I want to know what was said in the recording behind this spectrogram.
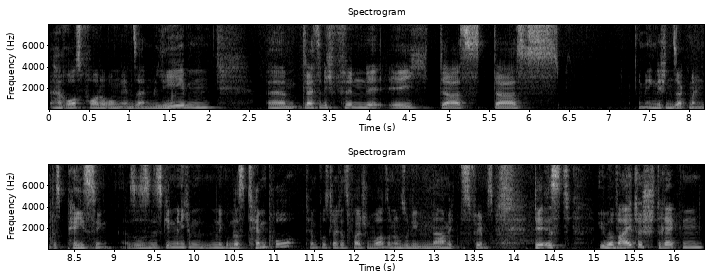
Herausforderungen in seinem Leben. Ähm, gleichzeitig finde ich, dass das im Englischen sagt man das Pacing. Also es, es geht mir nicht um, unbedingt um das Tempo, Tempo ist vielleicht das falsche Wort, sondern so die Dynamik des Films. Der ist über weite Strecken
